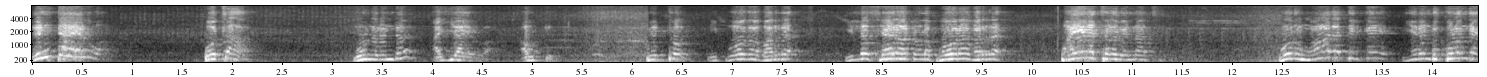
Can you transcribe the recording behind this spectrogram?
ரெண்டாயிரம் ரூபாய். போச்சா? மூணு ரெண்டு ஐயாயிரம் ரூபாய். அவுட்டு பெட்ரோல் நீ போக வர்ற. இல்ல சேர் போற வர்ற. பயண செலவு என்னாச்சு? ஒரு மாதத்திற்கு இரண்டு குழந்தை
